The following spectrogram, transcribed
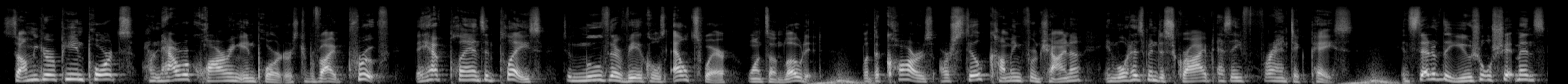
Some European ports are now requiring importers to provide proof they have plans in place to move their vehicles elsewhere once unloaded. But the cars are still coming from China in what has been described as a frantic pace. Instead of the usual shipments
